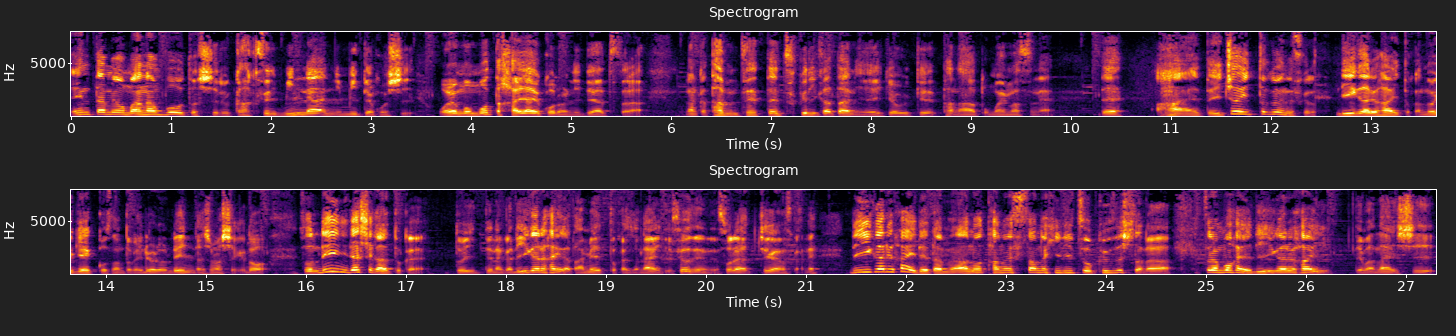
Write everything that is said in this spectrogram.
う、エンタメを学ぼうとしてる学生にみんなに見てほしい。俺ももっと早い頃に出会ってたら、なんか多分絶対作り方に影響を受けたなと思いますね。で、はい、えっと、一応言っとくんですけど、リーガルハイとか、野木エッコさんとかいろいろ例に出しましたけど、その例に出したからとか、と言ってなんかリーガルハイがダメとかじゃないですよ、全然。それは違いますからね。リーガルハイで多分あの楽しさの比率を崩したら、それはもはやリーガルハイではないし、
